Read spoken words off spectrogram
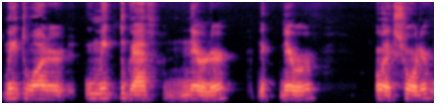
make the water will make the graph narrower, like narrower, or like shorter.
